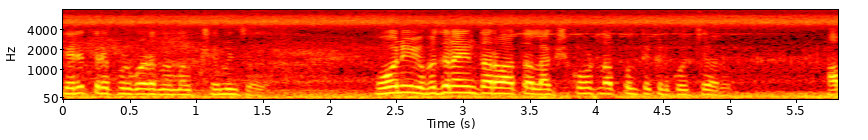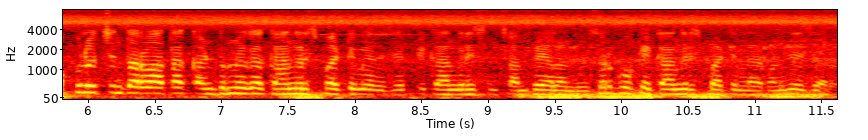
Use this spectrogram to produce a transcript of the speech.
చరిత్ర ఇప్పుడు కూడా మిమ్మల్ని క్షమించదు. పోనీ విభజన అయిన తర్వాత లక్ష కోట్ల అప్పులతో ఇక్కడికి వచ్చారు. అప్పులు వచ్చిన తర్వాత కంటిన్యూగా కాంగ్రెస్ పార్టీ మీద చెప్పి కాంగ్రెస్ని చంపేయాలని చూసారు ఓకే కాంగ్రెస్ పార్టీని లేకుండా చేశారు.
